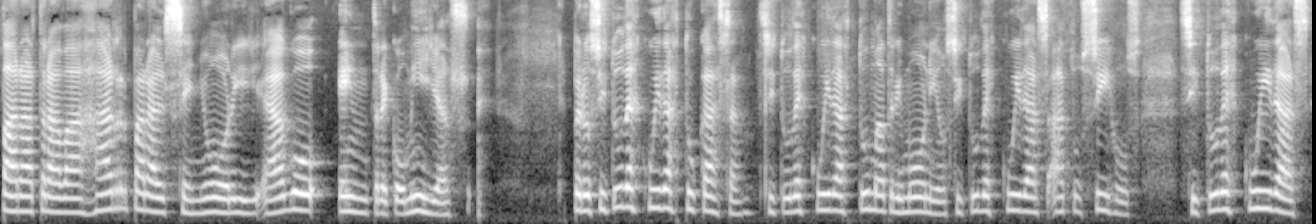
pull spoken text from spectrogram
para trabajar para el Señor y hago entre comillas pero si tú descuidas tu casa, si tú descuidas tu matrimonio, si tú descuidas a tus hijos, si tú descuidas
